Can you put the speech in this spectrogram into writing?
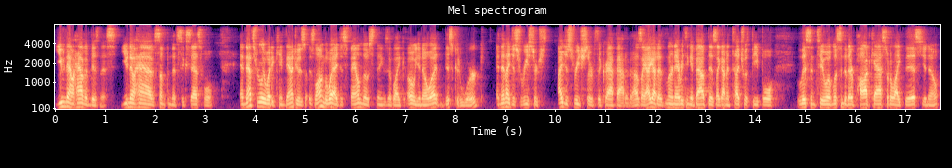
you now have a business. You now have something that's successful. And that's really what it came down to is, is along the way I just found those things of like, oh, you know what? This could work. And then I just researched I just researched the crap out of it. I was like, I got to learn everything about this. I got in touch with people, listen to them, listen to their podcast, sort of like this, you know.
